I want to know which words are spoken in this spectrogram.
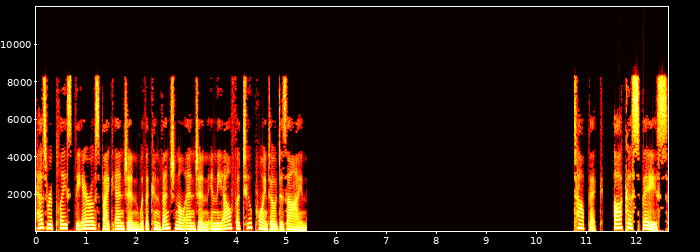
has replaced the Aerospike engine with a conventional engine in the Alpha 2.0 design. ARCA Space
